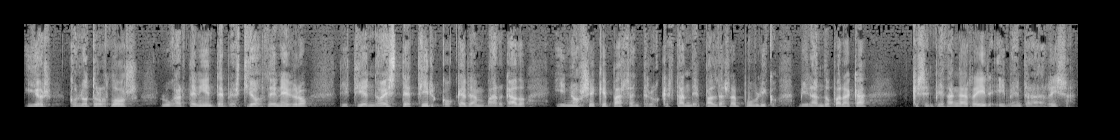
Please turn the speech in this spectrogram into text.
Y ellos con otros dos lugartenientes vestidos de negro diciendo este circo queda embarcado y no sé qué pasa entre los que están de espaldas al público mirando para acá que se empiezan a reír y me entra la risa.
